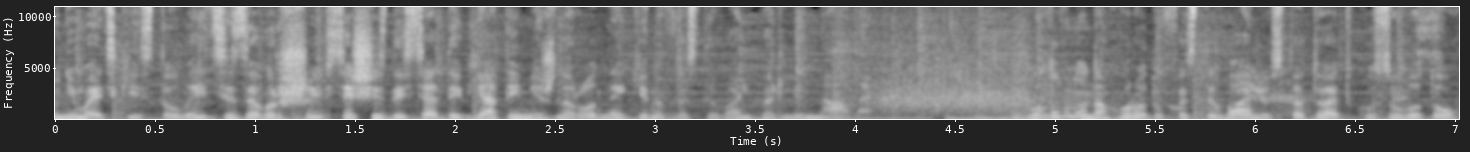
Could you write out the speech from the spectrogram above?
німецькій столиці завершився 69-й міжнародний кінофестиваль Берлінале. Головну нагороду фестивалю статуетку золотого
